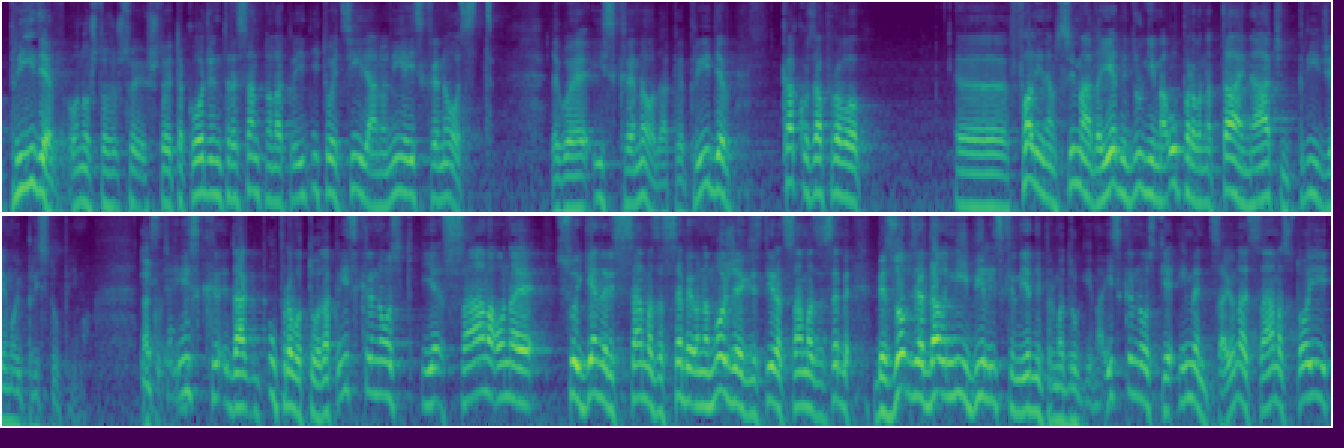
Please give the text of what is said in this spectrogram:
e, pridjev, ono što, što, je, što je također interesantno, dakle, i, i to je ciljano, nije iskrenost nego je iskreno, dakle, pridjev, kako zapravo e, fali nam svima da jedni drugima upravo na taj način priđemo i pristupimo. Dakle, iskre, da, upravo to. Dakle, iskrenost je sama, ona je svoj generis sama za sebe, ona može egzistirati sama za sebe, bez obzira da li mi bili iskreni jedni prema drugima. Iskrenost je imenica i ona sama stoji e,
